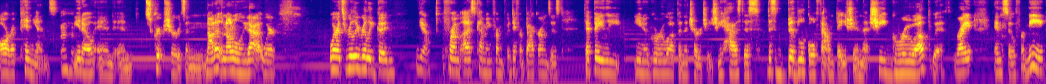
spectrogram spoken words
our opinions Mhm. you know and and scriptures and not not only that where where it's really really good Yeah. from us coming from different backgrounds is that Bailey you know grew up in the church and she has this this biblical foundation that she grew up with right and so for me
